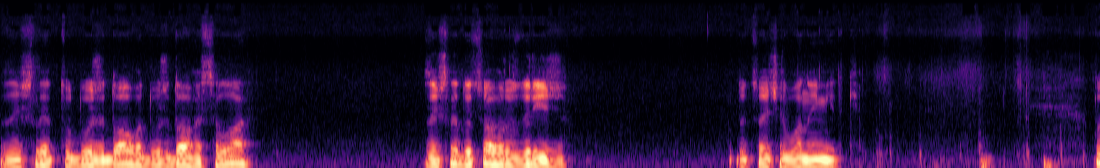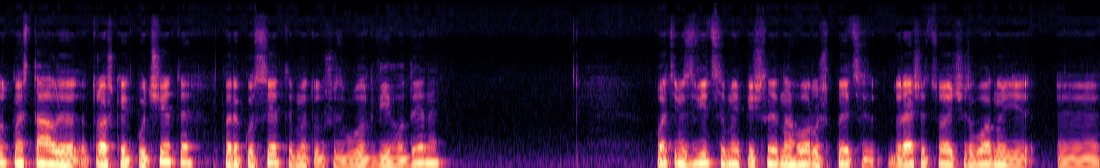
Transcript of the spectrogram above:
Зайшли тут дуже довго, дуже довге село. Зайшли до цього роздоріжжя. До цієї червоної мітки. Тут ми стали трошки відпочити, перекусити. Ми тут щось було 2 години. Потім звідси ми пішли на гору шпиці. До речі, цієї червоної е,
